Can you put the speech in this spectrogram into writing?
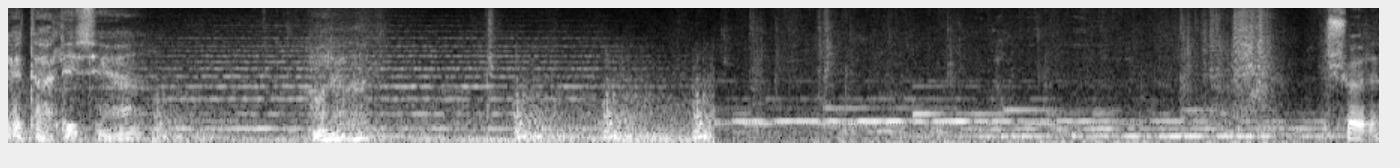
Ne tahliyesi ya? O ne lan? Şöyle.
